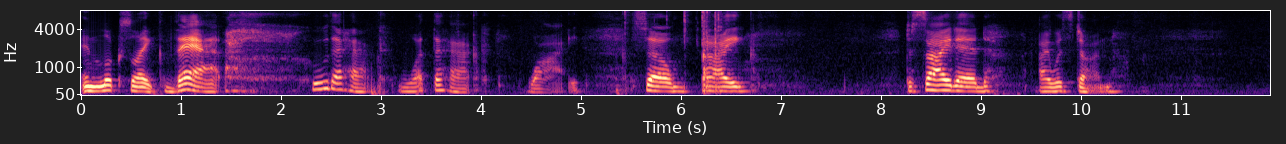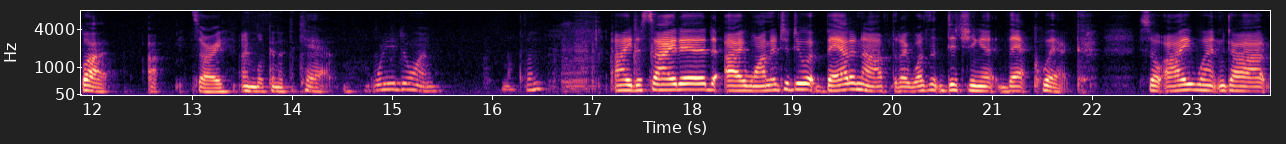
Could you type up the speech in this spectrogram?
and looks like that, who the heck? What the heck? Why? So I decided I was done. But, uh, sorry, I'm looking at the cat. What are you doing? Nothing. I decided I wanted to do it bad enough that I wasn't ditching it that quick. So I went and got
